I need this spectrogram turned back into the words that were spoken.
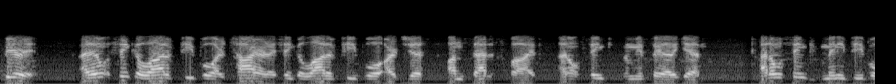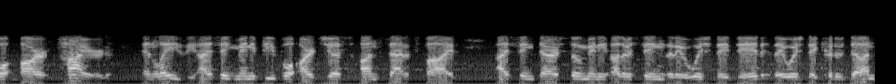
spirit. I don't think a lot of people are tired. I think a lot of people are just unsatisfied. I don't think, let me say that again. I don't think many people are tired and lazy. I think many people are just unsatisfied. I think there are so many other things that they wish they did, they wish they could have done.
